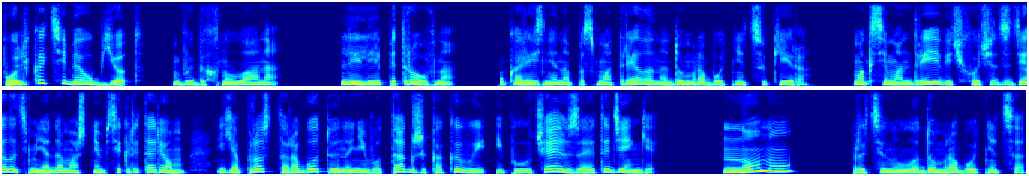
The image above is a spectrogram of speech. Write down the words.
«Полька тебя убьет», — выдохнула она. «Лилия Петровна», — укоризненно посмотрела на домработницу Кира. «Максим Андреевич хочет сделать меня домашним секретарем. Я просто работаю на него так же, как и вы, и получаю за это деньги». «Ну-ну», — протянула домработница.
